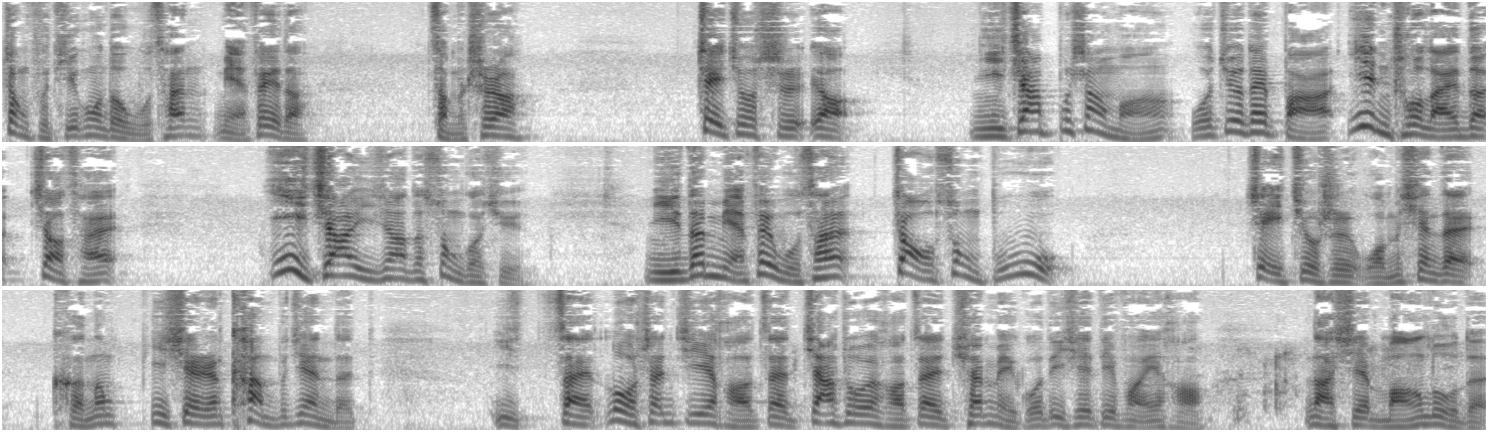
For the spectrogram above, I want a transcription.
政府提供的午餐，免费的。怎么吃啊？这就是要你家不上网，我就得把印出来的教材一家一家的送过去。你的免费午餐照送不误。这就是我们现在可能一些人看不见的，一在洛杉矶也好，在加州也好，在全美国的一些地方也好，那些忙碌的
